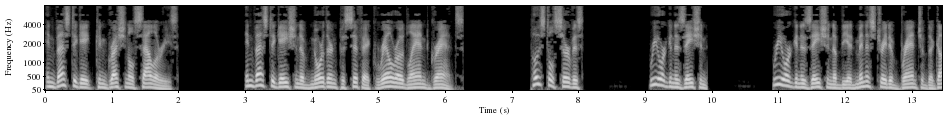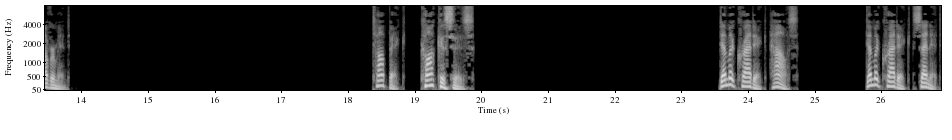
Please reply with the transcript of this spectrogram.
Investigate congressional salaries. Investigation of Northern Pacific Railroad land grants. Postal Service. Reorganization. Reorganization of the administrative branch of the government. Caucuses Democratic House. Democratic Senate.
